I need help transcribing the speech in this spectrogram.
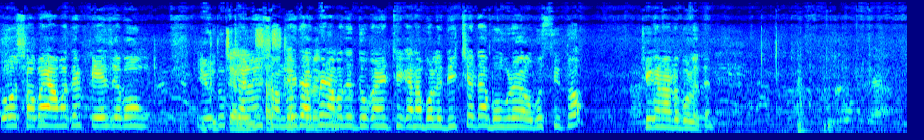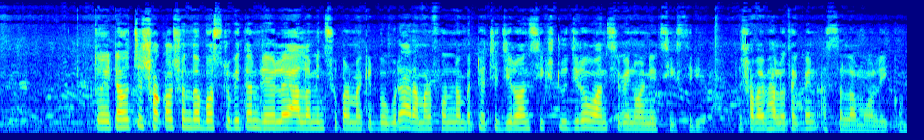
তো সবাই আমাদের পেজ এবং ইউটিউব চ্যানেলের সঙ্গে থাকবেন। আমাদের দোকানের ঠিকানা বলে দিচ্ছে। এটা বগুড়ায় অবস্থিত। ঠিকানাটা বলে দেন। তো এটা হচ্ছে Sakal Sandhya Bastra Bitan railway Alamin super market Bogura. আর আমার ফোন নাম্বারটি হচ্ছে zero one six two zero one seven one eight six three. তো সবাই ভালো থাকবেন। আসসালামু আলাইকুম।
